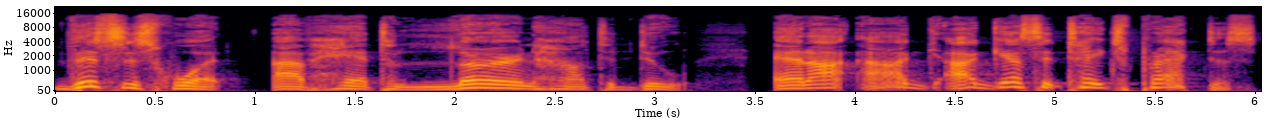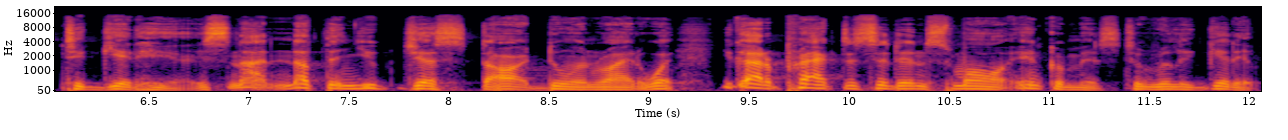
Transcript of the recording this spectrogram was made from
This is what I've had to learn how to do. And I, I, I guess it takes practice to get here. It's not nothing you just start doing right away. You got to practice it in small increments to really get it.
